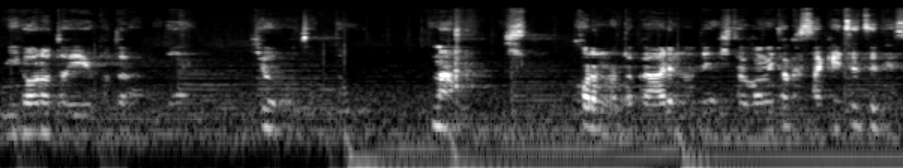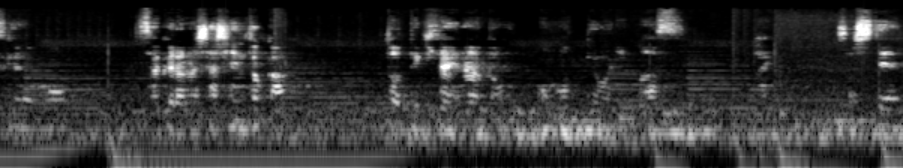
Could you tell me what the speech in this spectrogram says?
見頃ということなので、今日はちょっと、まあ、コロナとかあるので人混みとか避けつつですけども、桜の写真とか撮っていきたいなと思っております。はい。そして、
